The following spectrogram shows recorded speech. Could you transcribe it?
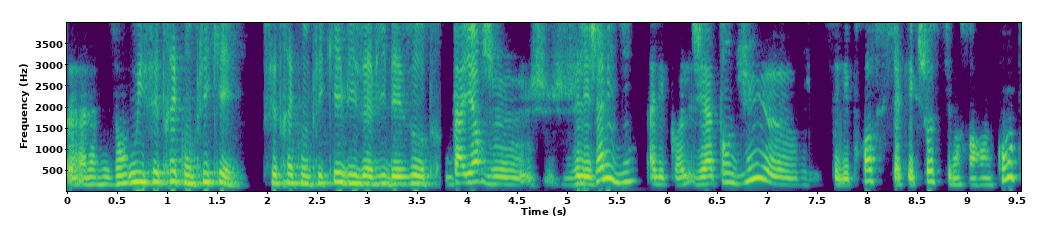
à la maison. Oui, c'est très compliqué c'est très compliqué vis-à-vis des autres. D'ailleurs, je je, l'ai jamais dit à l'école. J'ai attendu, euh, c'est les profs s'il y a quelque chose qui vont s'en rendre compte,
